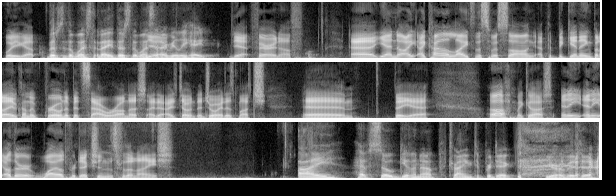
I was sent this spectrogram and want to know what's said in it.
What do you got? those are the ones that I. Those are the ones that I really hate. Yeah, fair enough. Uh, yeah, no, I, I kind of liked the Swiss song at the beginning, but I've kind of grown a bit sour on it. I, I don't enjoy it as much. Um, but yeah. Oh my gosh. Any any other wild predictions for the night? I have so given up trying to predict Eurovision.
